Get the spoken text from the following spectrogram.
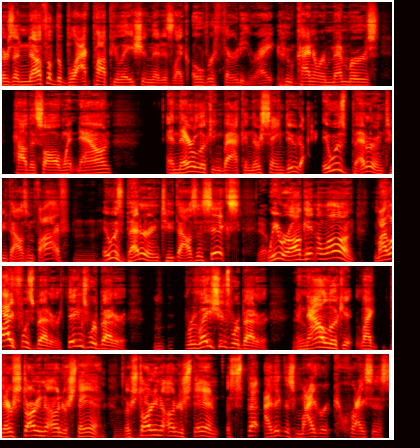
there's enough of the black population that is like over 30, right? Who Mhm. kind of remembers how this all went down and they're looking back and they're saying, "Dude, it was better in 2005. It was better in 2006. Yep. We were all getting along. My life was better. Things were better. Relations were better. And now look at like they're starting to understand. They're Mhm. starting to understand. I think this migrant crisis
